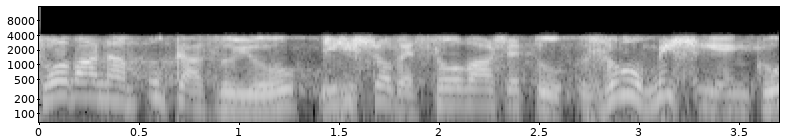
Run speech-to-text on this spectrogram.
slova nám ukazujú, Ježišové slova, že tú zlú myšlienku,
